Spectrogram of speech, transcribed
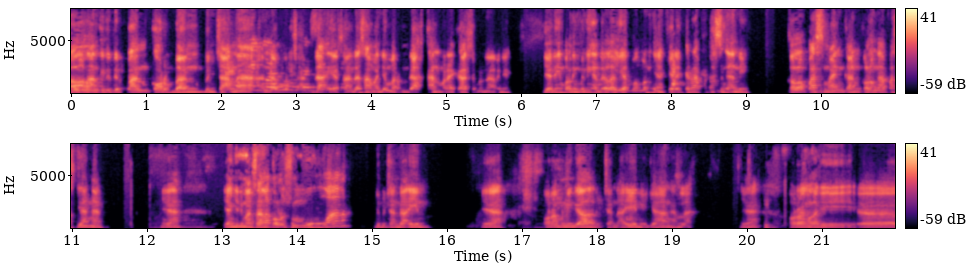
Kalau nanti di depan korban bencana Anda bercanda, ya Anda sama aja merendahkan mereka sebenarnya. Jadi yang paling penting adalah lihat momennya. Kira-kira pas nggak nih? Kalau pas mainkan, kalau nggak pas jangan. Ya, yang jadi masalah kalau semua dibercandain, ya orang meninggal dibercandain ya janganlah. Ya, orang lagi eh,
